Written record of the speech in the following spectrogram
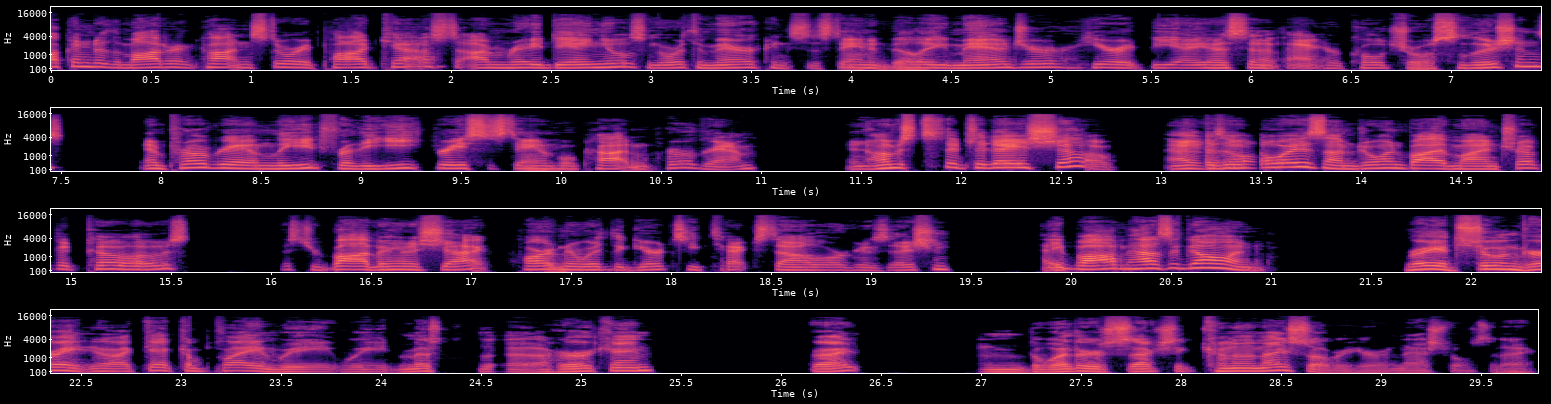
Welcome to the Modern Cotton Story podcast. I'm Ray Daniels, North American Sustainability Manager here at BASF Agricultural Solutions and Program Lead for the E3 Sustainable Cotton Program and host of today's show. As always, I'm joined by my intrepid co host, Mr. Bob Antoshak, partner with the Gherzi Textile Organization. Hey, Bob, how's it going? Ray, it's doing great. You know, I can't complain. We we missed the hurricane, right? And the weather is actually kind of nice over here in Nashville today.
